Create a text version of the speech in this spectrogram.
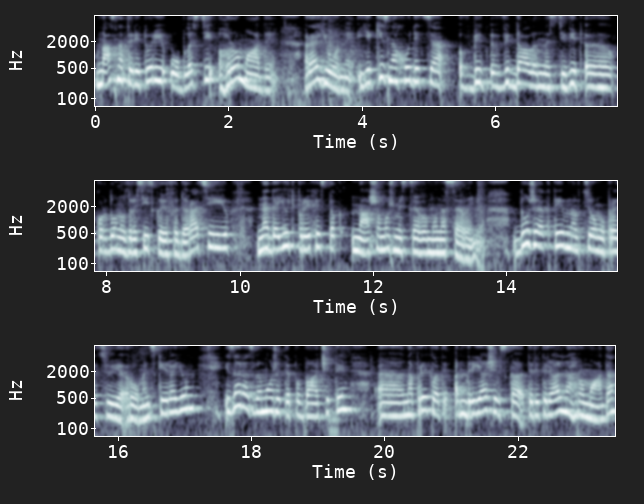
У нас на території області громади, райони, які знаходяться в віддаленості від е, кордону з Російською Федерацією, надають прихисток нашому ж місцевому населенню. Дуже активно в цьому працює Роменський район. І зараз ви можете побачити, е, наприклад, Андріяшівська територіальна громада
